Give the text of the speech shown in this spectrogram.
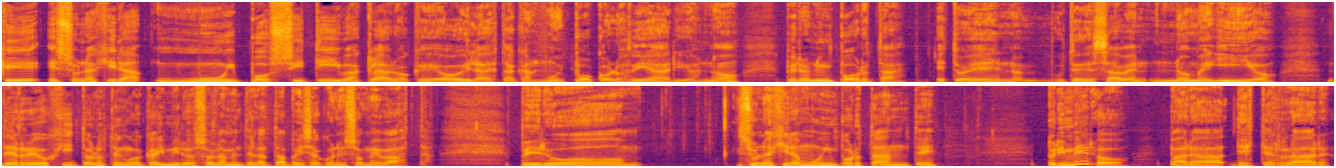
que es una gira muy positiva. Claro que hoy la destacan muy poco los diarios, ¿no? Pero no importa. Esto es, ustedes saben, no me guío. De reojito los tengo acá y miro solamente la tapa y ya con eso me basta. Pero es una gira muy importante. Primero, para desterrar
